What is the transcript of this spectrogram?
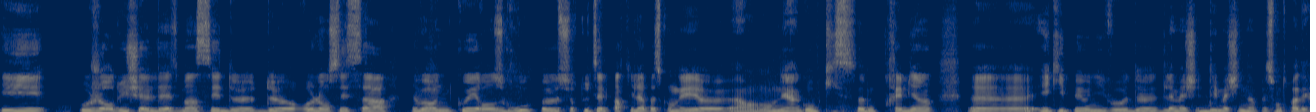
et aujourd'hui chez Aldes, ben, c'est de, relancer ça, d'avoir une cohérence groupe euh, sur toute cette partie-là, parce qu'on est, euh, on est un groupe qui sonne très bien euh, équipé au niveau de, des machines d'impression 3D.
